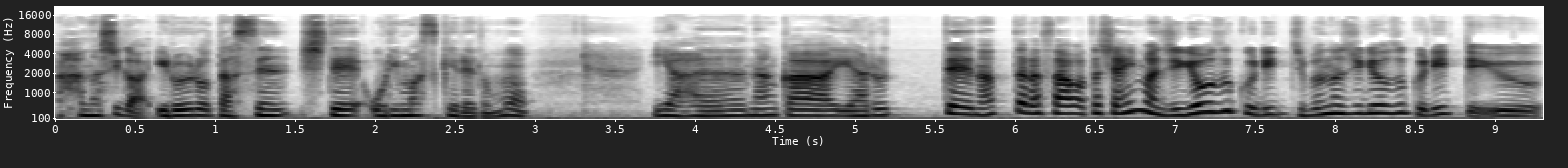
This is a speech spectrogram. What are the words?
話がいろいろ脱線しておりますけれども、いやなんかやるってってなったらさ、私は今事業作り、自分の事業作りっていう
